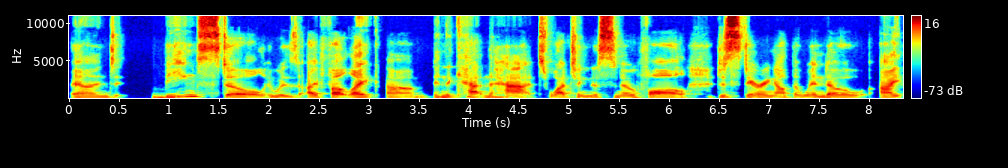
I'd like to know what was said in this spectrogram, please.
and being still it was i felt like um in the cat in the hat watching the snow fall just staring out the window. I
